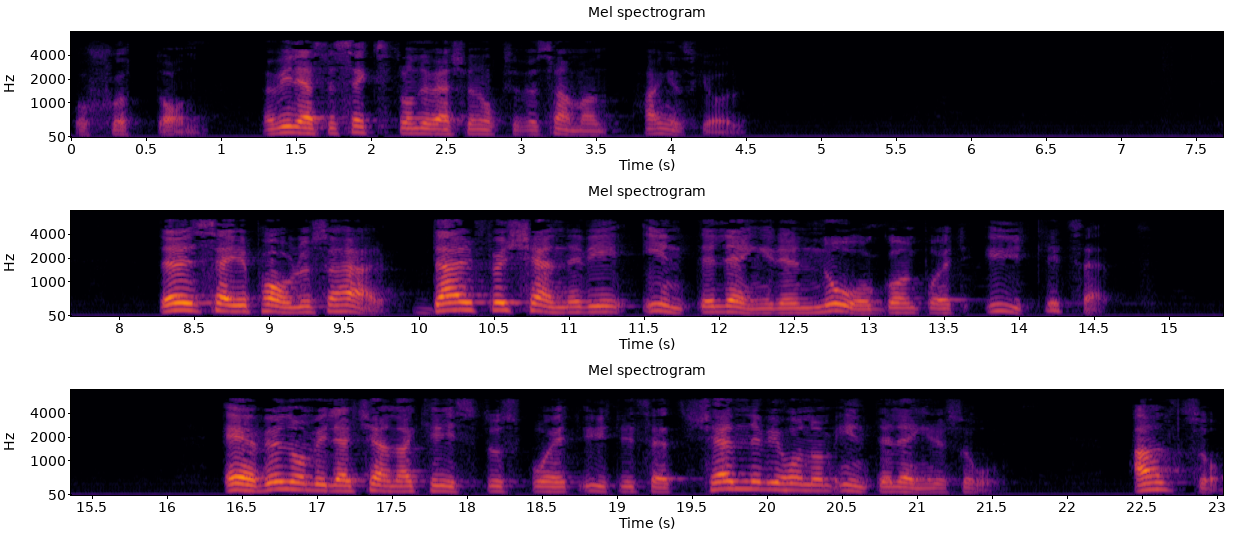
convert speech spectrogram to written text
och 17 men vi läser 16 versen också för sammanhangets skull. Där säger Paulus så här. Därför känner vi inte längre någon på ett ytligt sätt även om vi lär känna Kristus på ett ytligt sätt känner vi honom inte längre så. Alltså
